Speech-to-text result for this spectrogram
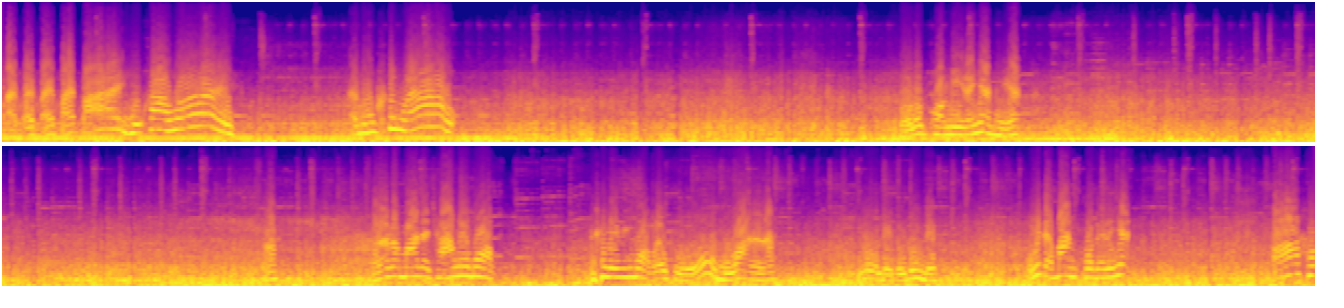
ไปไปไปไปไปหิวข้าวเว้ยแปดโมงครึ่งแล้ว รถพอมีนะเนี่ยอย่างเงี้ยเนาะตอนนั้นเรามาแต่ช้างเลยหมอกไม่มีหมอกเลยโอ้โหหมู่บ้านเลยนะนู่นดิดูนู่นดิอุ้ยแต่บ้านคนเลยนะเนี่ยอ๋อโอ้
